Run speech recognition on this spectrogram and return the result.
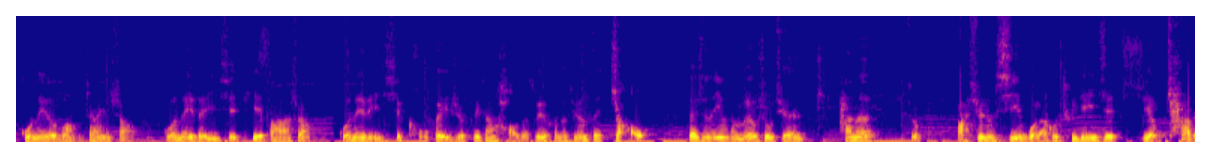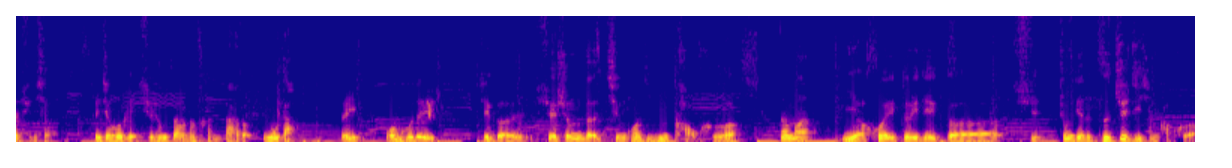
国内的网站上、国内的一些贴吧上、国内的一些口碑是非常好的，所以很多学生在找。但是呢，因为他没有授权，他呢就把学生吸引过来，会推荐一些比较差的学校，所以这会给学生造成很大的误导。所以我们会对这个学生的情况进行考核，那么也会对这个学中介的资质进行考核。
